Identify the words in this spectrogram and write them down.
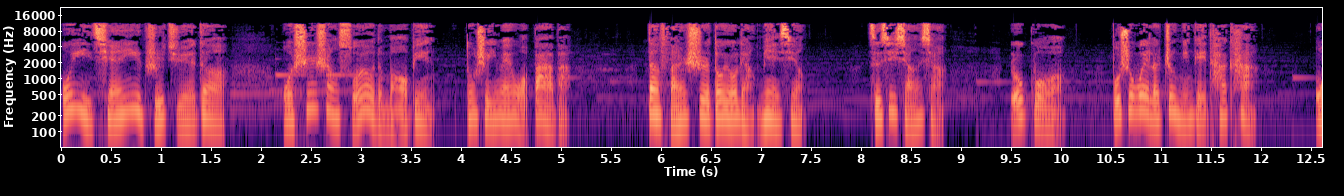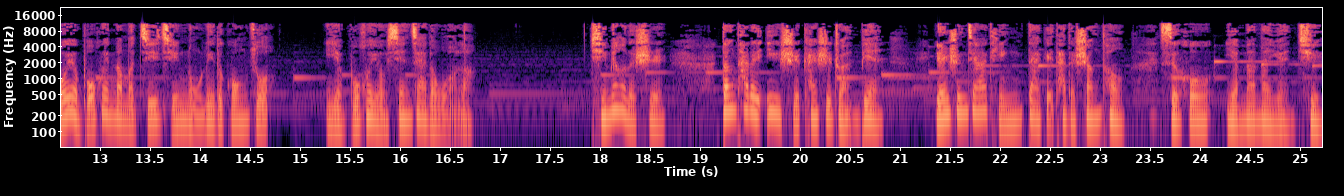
我以前一直觉得，我身上所有的毛病都是因为我爸爸，但凡事都有两面性。仔细想想，如果不是为了证明给他看，我也不会那么积极努力的工作，也不会有现在的我了。奇妙的是，当他的意识开始转变，原生家庭带给他的伤痛似乎也慢慢远去。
